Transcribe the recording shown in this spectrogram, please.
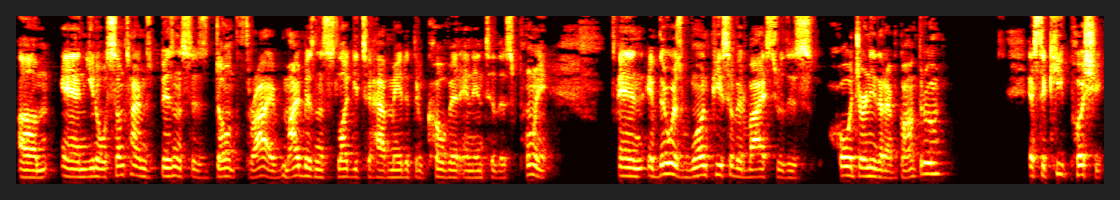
Um, and you know sometimes businesses don't thrive. My business is lucky to have made it through covid and into this point. And if there was one piece of advice through this whole journey that I've gone through is to keep pushing,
